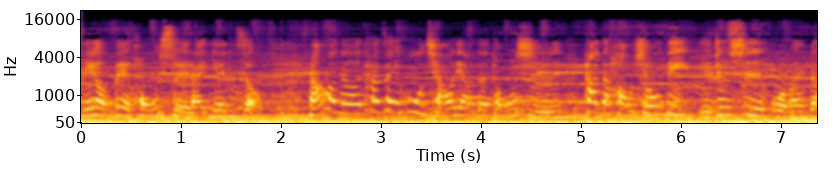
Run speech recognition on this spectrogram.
没有被洪水来淹走。然后呢，他在护桥梁的同时，他的好兄弟，也就是我们的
